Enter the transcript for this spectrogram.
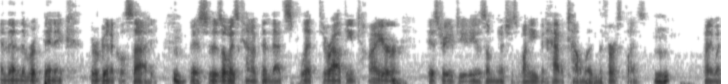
and then the rabbinic rabbinical side. Hmm. There's, there's always kind of been that split throughout the entire history of Judaism, which is why you even have a Talmud in the first place. Mhm. Anyway,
